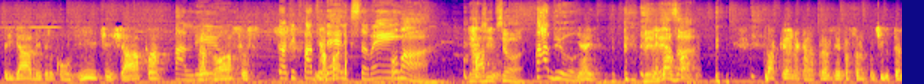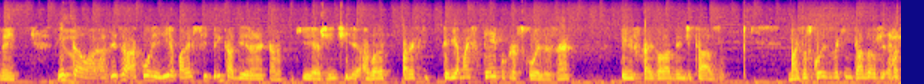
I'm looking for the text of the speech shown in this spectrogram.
obrigado aí pelo convite, Japa. Valeu. Das nossas. Tô aqui com o Fábio Délix também. Oba! E aí, Egípcio? Fábio! E aí? Beleza? Legal, Bacana, cara. Prazer estar falando contigo também. Então, às vezes a correria parece brincadeira, né, cara? Porque a gente agora parece que teria mais tempo para as coisas, né? Tem que ficar isolado dentro de casa. Mas as coisas aqui em casa, elas,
